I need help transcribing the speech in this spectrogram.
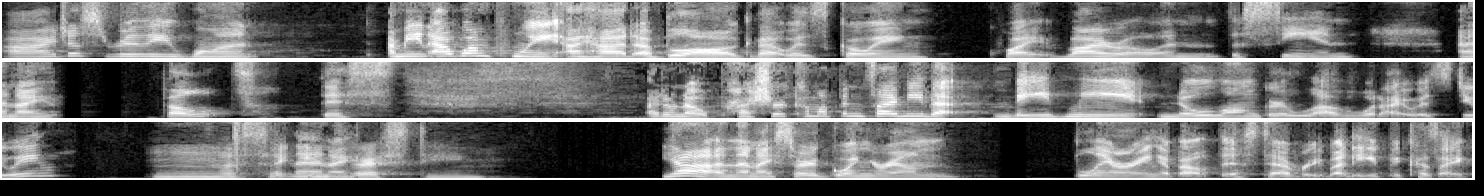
I just really want, I mean, at one point I had a blog that was going quite viral in the scene, and I felt this, I don't know, pressure come up inside me that made me no longer love what I was doing. Mm, that's so interesting. I, yeah, and then I started going around blaring about this to everybody because I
